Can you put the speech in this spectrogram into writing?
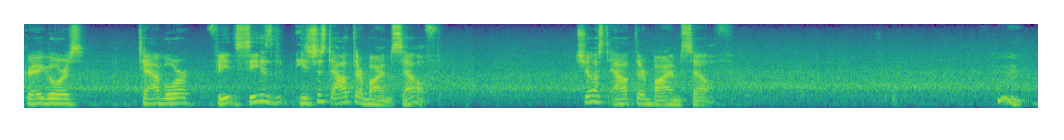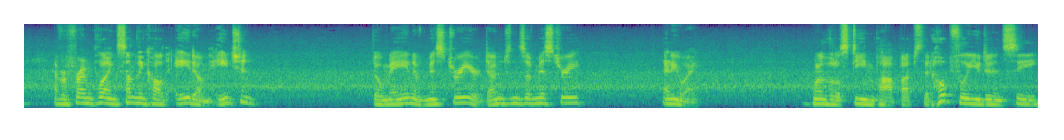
Gregors, Tabor, sees he's just out there by himself. Just out there by himself. I have a friend playing something called ADOM, Ancient Domain of Mystery or Dungeons of Mystery. Anyway, one of the little Steam pop-ups that hopefully you didn't see,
